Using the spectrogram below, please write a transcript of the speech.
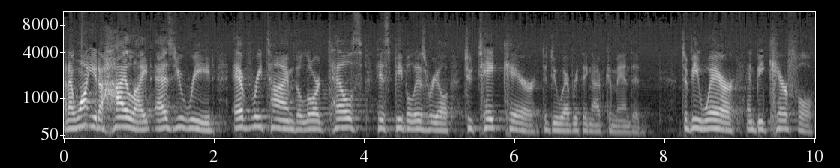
And I want you to highlight as you read every time the Lord tells his people Israel to take care to do everything I've commanded, to beware and be careful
